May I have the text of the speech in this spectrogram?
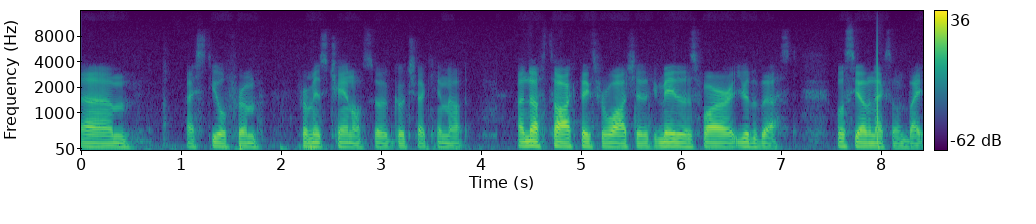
um, I steal from from his channel. So go check him out. Enough talk. Thanks for watching. If you made it this far, you're the best. We'll see you on the next one. Bye.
